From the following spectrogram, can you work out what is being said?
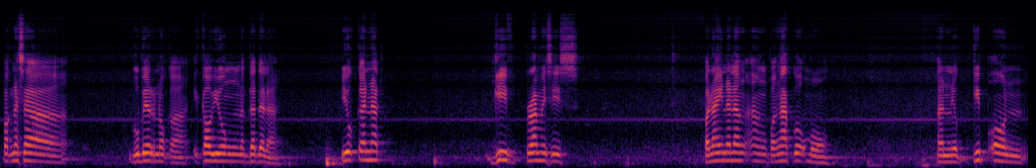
pag nasa gobyerno ka, ikaw yung nagdadala, you cannot give promises. Panay na lang ang pangako mo and you keep on,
